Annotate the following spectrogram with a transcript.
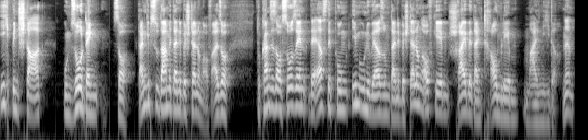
Ich bin stark. Und so denken. So, dann gibst du damit deine Bestellung auf. Also, du kannst es auch so sehen, der erste Punkt im Universum, deine Bestellung aufgeben, schreibe dein Traumleben mal nieder. Ne?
